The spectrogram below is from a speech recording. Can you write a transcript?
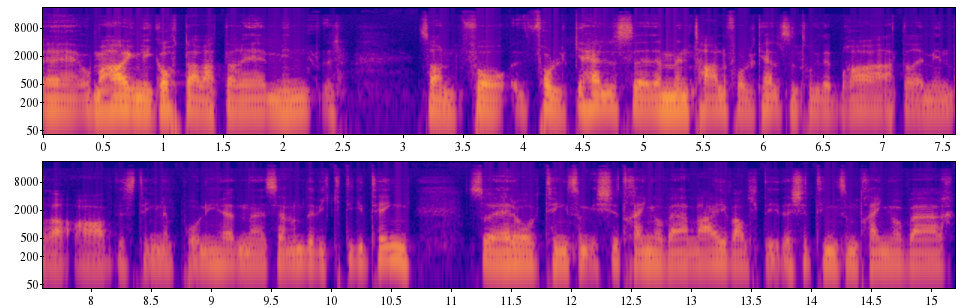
Eh, og vi har egentlig godt av at det er mindre Sånn, For folkehelse, den mentale folkehelsen tror jeg det er bra at det er mindre av disse tingene på nyhetene. Selv om det er viktige ting, så er det òg ting som ikke trenger å være live alltid. Det er ikke ting som trenger å være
